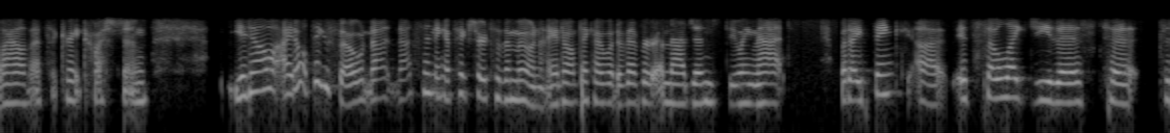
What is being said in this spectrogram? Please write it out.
Wow, that's a great question. You know, I don't think so. Not not sending a picture to the moon. I don't think I would have ever imagined doing that. But I think uh, it's so like Jesus to to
